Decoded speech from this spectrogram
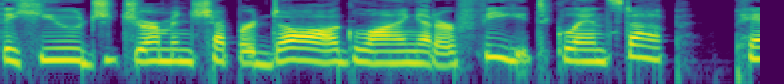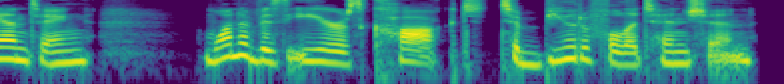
the huge German Shepherd dog lying at her feet, glanced up, panting, one of his ears cocked to beautiful attention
